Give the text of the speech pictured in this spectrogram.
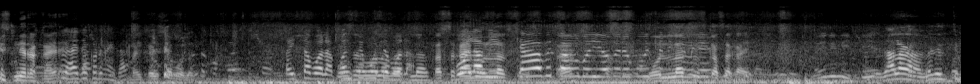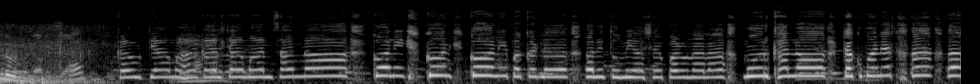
इसने रखा है तू रे. ह्याच्याकडून आहे का? भाई कैसा बोला? पैसा बोला पंचे बोला कसं काय बोला मी. बोललास तू? क्या बताऊ भैया मेरे मुंह से बोललास निकल तू गया. कसं काय? झाला का? लगेच तिकडून कवट्या महाकालच्या माणसांना कोणी कोणी कोणी पकडलं? आणि तुम्ही असे पळून आला मूर्खांनो. टाकू पाण्यात आ, आ.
